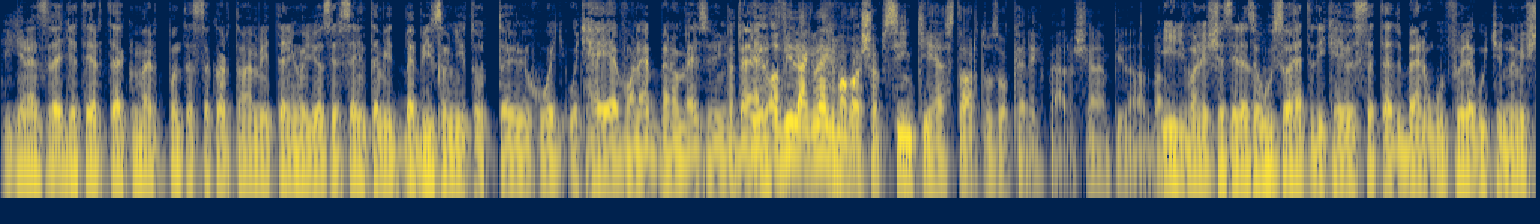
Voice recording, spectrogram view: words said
Igen, ezzel egyetértek, mert pont ezt akartam említeni, hogy azért szerintem itt bebizonyította ő, hogy, hogy helye van ebben a mezőnyben. Tehát ő a világ legmagasabb szintjéhez tartozó kerékpáros jelen pillanatban. Így van, és ezért ez a 27. hely összetetben, főleg úgy, hogy nem is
